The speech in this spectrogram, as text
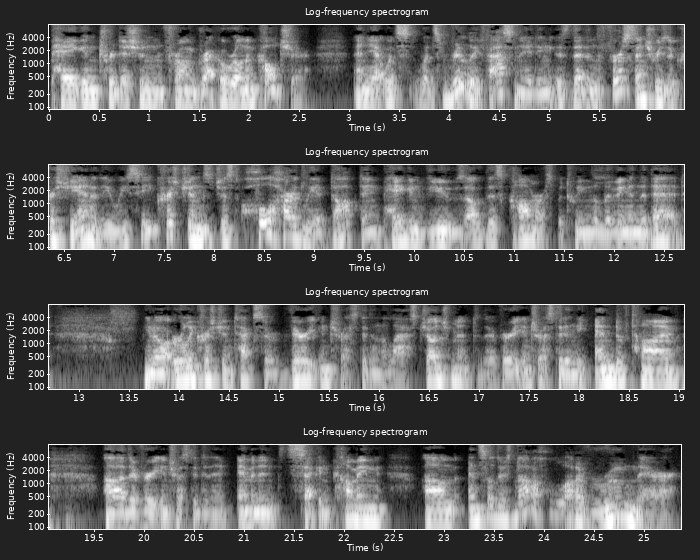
pagan tradition from Greco-Roman culture. And yet, what's what's really fascinating is that in the first centuries of Christianity, we see Christians just wholeheartedly adopting pagan views of this commerce between the living and the dead. You know, early Christian texts are very interested in the Last Judgment. They're very interested in the end of time. Uh, they're very interested in an imminent second coming. Um, and so there's not a whole lot of room there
